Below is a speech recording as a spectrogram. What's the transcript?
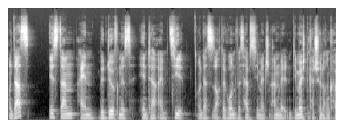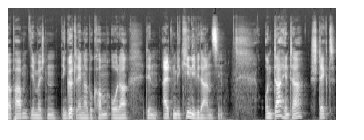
Und das ist dann ein Bedürfnis hinter einem Ziel. Und das ist auch der Grund, weshalb sich die Menschen anmelden. Die möchten keinen schöneren Körper haben, die möchten den Gürtel enger bekommen oder den alten Bikini wieder anziehen. Und dahinter steckt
